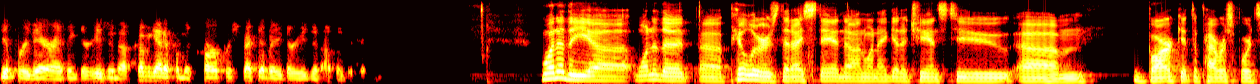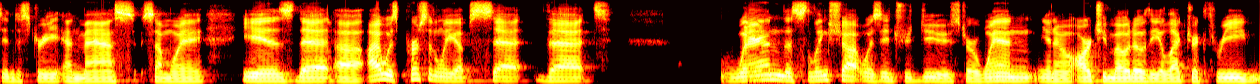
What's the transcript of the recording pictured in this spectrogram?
differ there. I think there is enough coming at it from the car perspective. I think there is enough of a difference. One of the uh, one of the uh, pillars that I stand on when I get a chance to um, bark at the power sports industry and mass some way is that uh, I was personally upset that when the slingshot was introduced or when you know Arcimoto the electric three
